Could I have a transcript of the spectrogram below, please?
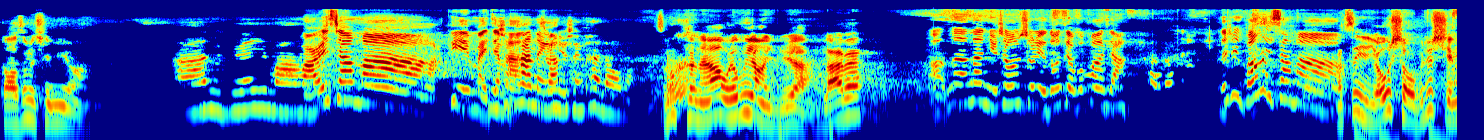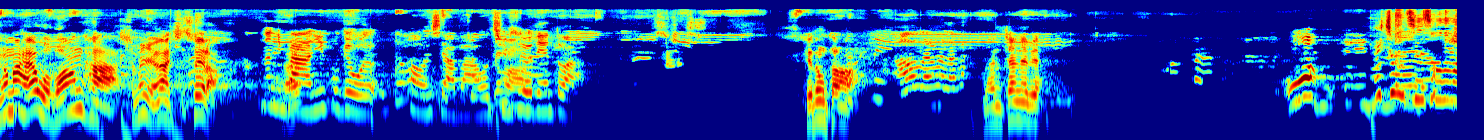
搞这么亲密吗？啊，你不愿意吗？玩一下嘛，可以买键盘。你是怕哪个女生看到吗？怎么可能啊！我又不养鱼，来呗。啊，那那女生手里的东西要不放下？好的。男生你帮她一下嘛。啊，自己有手不就行了吗？还要我帮她？什么人啊？几岁了？那你把衣服给我套一下吧，我确实有点短。别弄脏。好，来吧来吧。来你站那边。哇，哎，这么轻松的吗？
